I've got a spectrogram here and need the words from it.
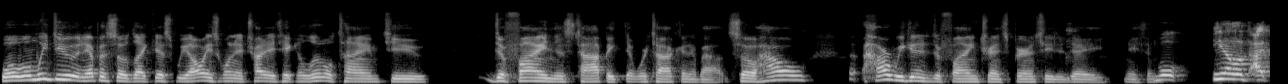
Well, when we do an episode like this, we always want to try to take a little time to define this topic that we're talking about. So how how are we going to define transparency today, Nathan? Well, you know, I,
